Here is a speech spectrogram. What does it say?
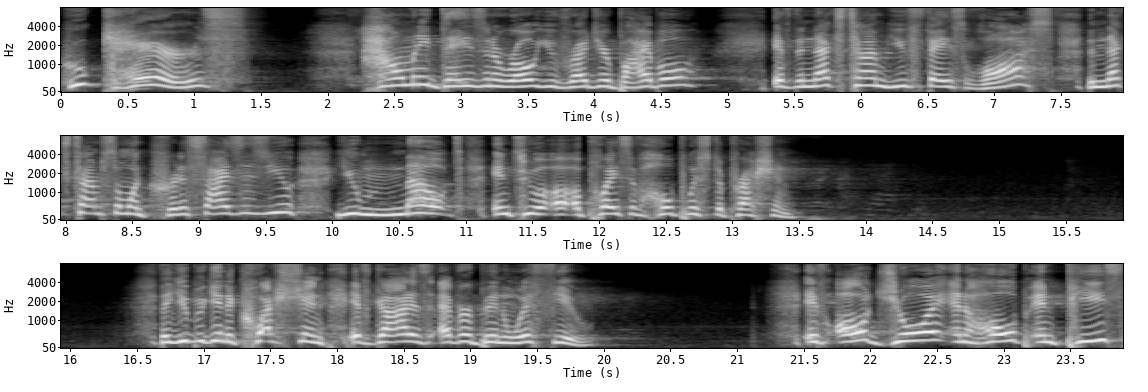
Who cares how many days in a row you've read your Bible? If the next time you face loss, the next time someone criticizes you, you melt into a, a place of hopeless depression. That you begin to question if God has ever been with you. If all joy and hope and peace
